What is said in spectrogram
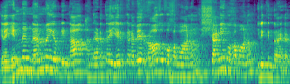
இதில் என்ன நன்மை அப்படின்னா அந்த இடத்துல ஏற்கனவே ராகு பகவானும் சனி பகவானும் இருக்கின்றார்கள்.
